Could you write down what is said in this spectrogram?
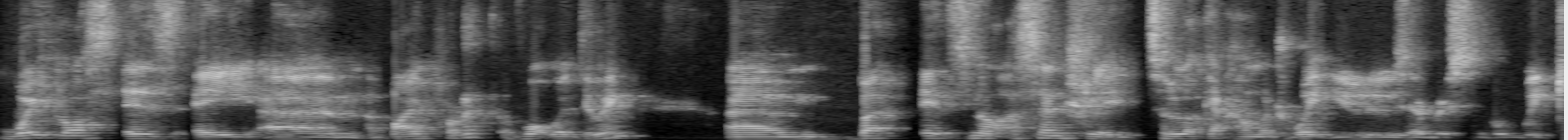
weight loss is a, um, a byproduct of what we're doing, um, but it's not essentially to look at how much weight you lose every single week.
